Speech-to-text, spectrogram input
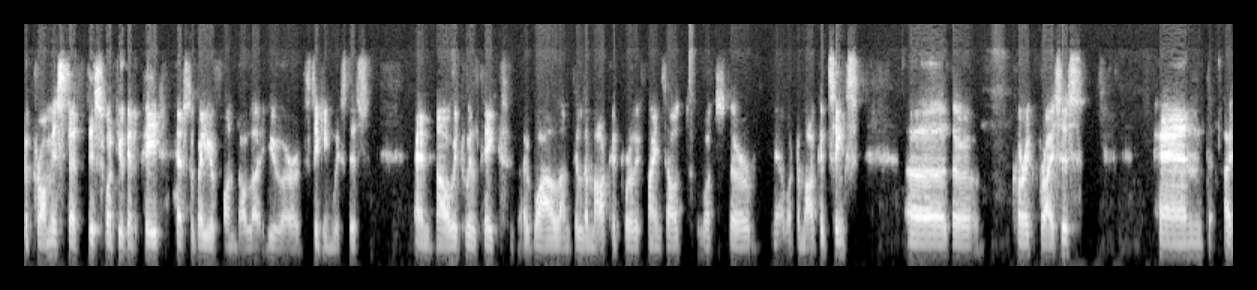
the promise that this what you get paid has the value of one dollar, you are sticking with this. And now it will take a while until the market really finds out what's the yeah, what the market thinks uh, the correct prices. And I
